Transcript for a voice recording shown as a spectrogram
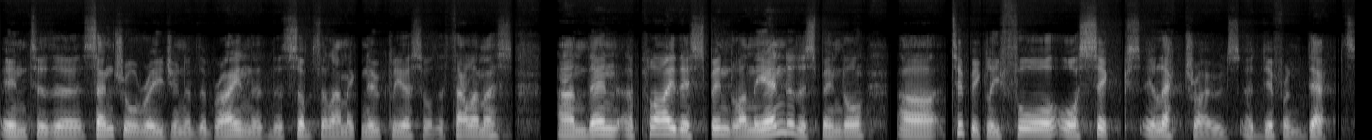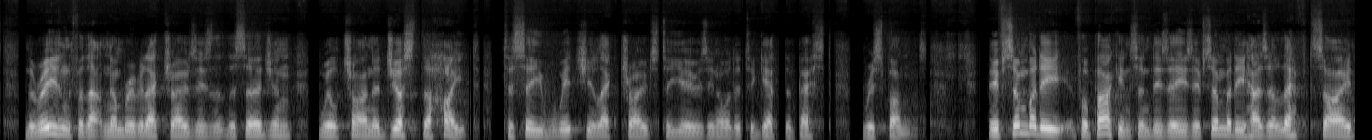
into the central region of the brain, the, the subthalamic nucleus or the thalamus, and then apply this spindle. On the end of the spindle are typically four or six electrodes at different depths. The reason for that number of electrodes is that the surgeon will try and adjust the height to see which electrodes to use in order to get the best response. If somebody, for Parkinson disease, if somebody has a left side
